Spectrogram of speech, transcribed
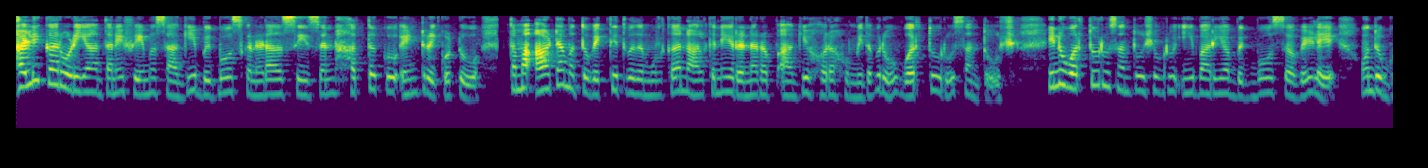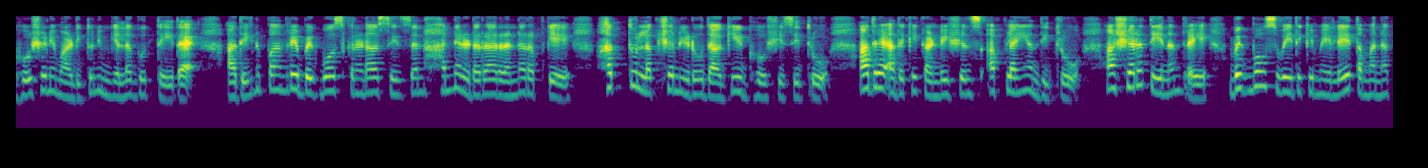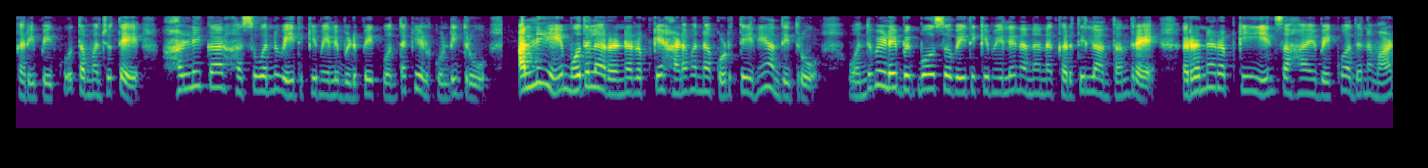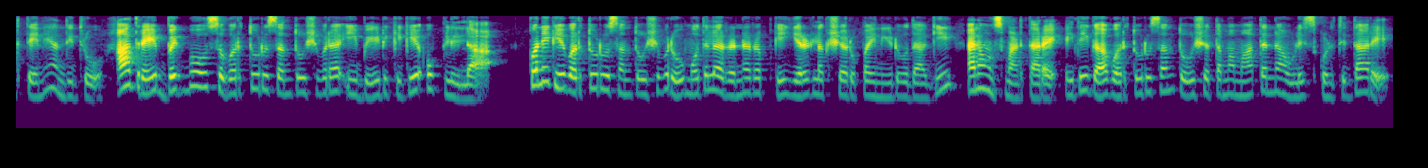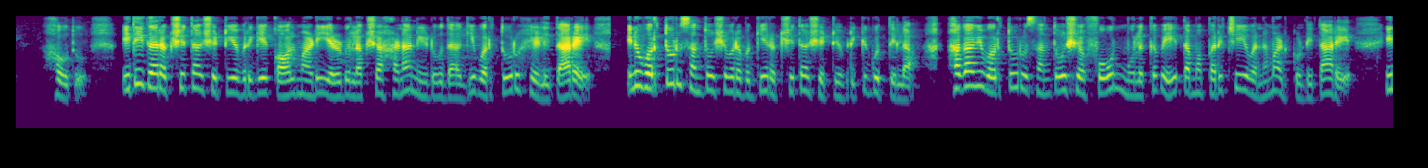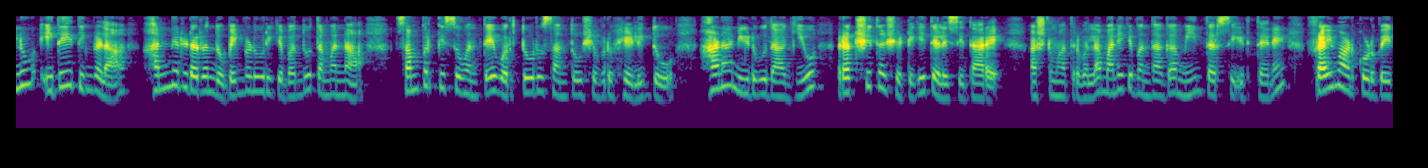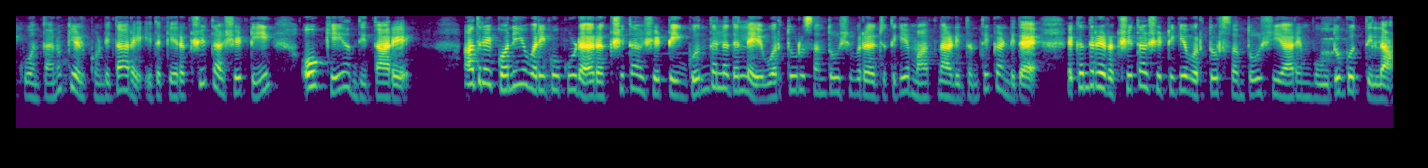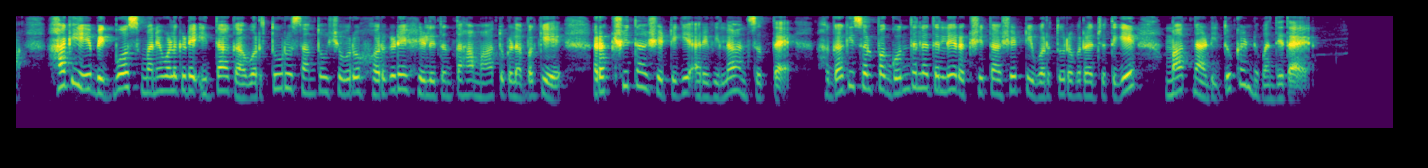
ಹಳ್ಳಿಕಾರ್ ಒಡೆಯ ಅಂತಾನೆ ಫೇಮಸ್ ಆಗಿ ಬಿಗ್ ಬಾಸ್ ಕನ್ನಡ ಸೀಸನ್ ಹತ್ತಕ್ಕೂ ಎಂಟ್ರಿ ಕೊಟ್ಟು ತಮ್ಮ ಆಟ ಮತ್ತು ವ್ಯಕ್ತಿತ್ವದ ಮೂಲಕ ನಾಲ್ಕನೇ ರನ್ನರ್ ಅಪ್ ಆಗಿ ಹೊರಹೊಮ್ಮಿದವರು ವರ್ತೂರು ಸಂತೋಷ್. ಇನ್ನು ವರ್ತೂರು ಸಂತೋಷ್ ಅವರು ಈ ಬಾರಿಯ ಬಿಗ್ ಬಾಸ್ ವೇಳೆ ಒಂದು ಘೋಷಣೆ ಮಾಡಿದ್ದು ನಿಮಗೆಲ್ಲ ಗೊತ್ತೇ ಇದೆ. ಅದೇನಪ್ಪಾ ಅಂದ್ರೆ ಬಿಗ್ ಬಾಸ್ ಕನ್ನಡ ಸೀಸನ್ ಹನ್ನೆರಡರ ರನ್ನರ್ ಅಪ್ಗೆ ಹತ್ತು ಲಕ್ಷ ನೀಡೋದಾಗಿ ಘೋಷಿಸಿದ್ರು. ಆದರೆ ಅದಕ್ಕೆ ಕಂಡೀಷನ್ಸ್ ಅಪ್ಲೈ ಅಂದಿದ್ರು. ಆ ಷರತ್ ಏನಂದ್ರೆ ಬಿಗ್ ಬಾಸ್ ವೇದಿಕೆ ಮೇಲೆ ತಮ್ಮನ್ನ ಕರಿಬೇಕು, ತಮ್ಮ ಜೊತೆ ಹಳ್ಳಿಕಾರ್ ಹಸುವನ್ನು ವೇದಿಕೆ ಮೇಲೆ ಬಿಡಬೇಕು ಅಂತ ಕೇಳ್ಕೊಂಡಿದ್ರು. ಅಲ್ಲಿಯೇ ಮೊದಲ ರನ್ನರ್ ಅಪ್ಗೆ ಹಣವನ್ನ ಕೊಡ್ತೇನೆ ಅಂದಿದ್ರು. ಒಂದು ವೇಳೆ ಬಿಗ್ ಬಾಸ್ ವೇದಿಕೆ ಮೇಲೆ ನನ್ನನ್ನು ಕರೆದಿಲ್ಲ ಅಂತಂದ್ರೆ ರನ್ನರ್ ಅಪ್ಗೆ ಏನ್ ಸಹಾಯ ಬೇಕು ಅದನ್ನ ಮಾಡ್ತೇನೆ ಅಂದಿದ್ರು. ಆದ್ರೆ ಬಿಗ್ ಬಾಸ್ ವರ್ತೂರು ಸಂತೋಷ್ ಅವರ ಈ ಬೇಡಿಕೆಗೆ ಒಪ್ಪಲಿಲ್ಲ ಕೊನೆಗೆ ವರ್ತೂರು ಸಂತೋಷ್ ಅವರು ಮೊದಲ ರನ್ನರ್ ಅಪ್ಗೆ ಎರಡು ಲಕ್ಷ ರೂಪಾಯಿ ನೀಡುವುದಾಗಿ ಅನೌನ್ಸ್ ಮಾಡ್ತಾರೆ. ಇದೀಗ ವರ್ತೂರು ಸಂತೋಷ್ ತಮ್ಮ ಮಾತನ್ನ ಉಳಿಸಿಕೊಳ್ತಿದ್ದಾರೆ. ಹೌದು. ಇದೀಗ ರಕ್ಷಿತಾ ಶೆಟ್ಟಿಯವರಿಗೆ ಕಾಲ್ ಮಾಡಿ ಎರಡು ಲಕ್ಷ ಹಣ ನೀಡುವುದಾಗಿ ವರ್ತೂರು ಹೇಳಿದ್ದಾರೆ. ಇನ್ನು ವರ್ತೂರು ಸಂತೋಷ್ ಅವರ ಬಗ್ಗೆ ರಕ್ಷಿತಾ ಶೆಟ್ಟಿ ಅವರಿಗೆ ಗೊತ್ತಿಲ್ಲ. ಹಾಗಾಗಿ ವರ್ತೂರು ಸಂತೋಷ್ ಫೋನ್ ಮೂಲಕವೇ ತಮ್ಮ ಪರಿಚಯವನ್ನ ಮಾಡಿಕೊಂಡಿದ್ದಾರೆ. ಇನ್ನು ಇದೇ ತಿಂಗಳ ಹನ್ನೆರಡರಂದು ಬೆಂಗಳೂರಿಗೆ ಬಂದು ತಮ್ಮನ್ನ ಸಂಪರ್ಕಿಸುವಂತೆ ವರ್ತೂರು ಸಂತೋಷ್ ಅವರು ಹೇಳಿದ್ದು, ಹಣ ನೀಡುವುದಾಗಿಯೂ ರಕ್ಷಿತಾ ಶೆಟ್ಟಿಗೆ ತಿಳಿಸಿದ್ದಾರೆ. ಅಷ್ಟು ಮಾತ್ರವಲ್ಲ, ಮನೆಗೆ ಬಂದಾಗ ಮೀನ್ ತರಿಸಿ ಇಡ್ತೇನೆ, ಫ್ರೈ ಮಾಡಿಕೊಡ್ಬೇಕು ಅಂತಾನು ಕೇಳ್ಕೊಂಡಿದ್ದಾರೆ. ಇದಕ್ಕೆ ರಕ್ಷಿತಾ ಶೆಟ್ಟಿ ಓಕೆ ಅಂದಿದ್ದಾರೆ. ಆದರೆ ಕೊನೆಯವರೆಗೂ ಕೂಡ ರಕ್ಷಿತಾ ಶೆಟ್ಟಿ ಗೊಂದಲದಲ್ಲೇ ವರ್ತೂರು ಸಂತೋಷ್ ಅವರ ಜೊತೆಗೆ ಮಾತನಾಡಿದಂತೆ ಕಂಡಿದೆ. ಯಾಕಂದರೆ ರಕ್ಷಿತಾ ಶೆಟ್ಟಿಗೆ ವರ್ತೂರು ಸಂತೋಷ್ ಯಾರೆಂಬುದು ಗೊತ್ತಿಲ್ಲ. ಹಾಗೆಯೇ ಬಿಗ್ ಬಾಸ್ ಮನೆ ಒಳಗಡೆ ಇದ್ದಾಗ ವರ್ತೂರು ಸಂತೋಷ್ ಅವರು ಹೊರಗಡೆ ಹೇಳಿದಂತಹ ಮಾತುಗಳ ಬಗ್ಗೆ ರಕ್ಷಿತಾ ಶೆಟ್ಟಿಗೆ ಅರಿವಿಲ್ಲ ಅನಿಸುತ್ತೆ. ಹಾಗಾಗಿ ಸ್ವಲ್ಪ ಗೊಂದಲದಲ್ಲೇ ರಕ್ಷಿತಾ ಶೆಟ್ಟಿ ವರ್ತೂರವರ ಜೊತೆಗೆ ಮಾತನಾಡಿದ್ದು ಕಂಡುಬಂದಿದೆ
